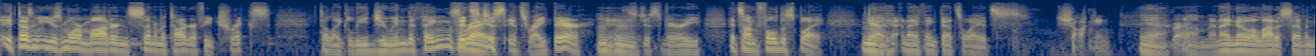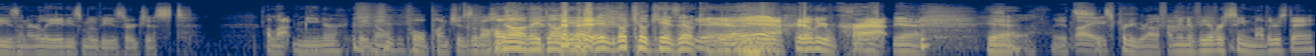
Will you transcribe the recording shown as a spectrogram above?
it doesn't use more modern cinematography tricks to like lead you into things. It's Right. just it's right there. Mhm. It's just very it's on full display. And yeah. I, and I think that's why it's shocking. Yeah. Right. Um, and I know a lot of 70s and early 80s movies are just a lot meaner. They don't pull punches at all. No, they don't. Yeah, they, they'll kill kids. They don't care. Yeah. They don't give a crap. Yeah. Yeah. So it's it's pretty rough. I mean, have you ever seen Mother's Day?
